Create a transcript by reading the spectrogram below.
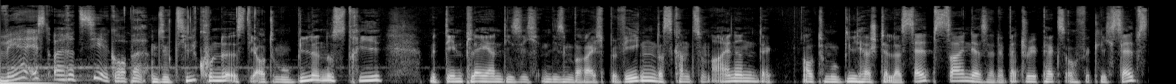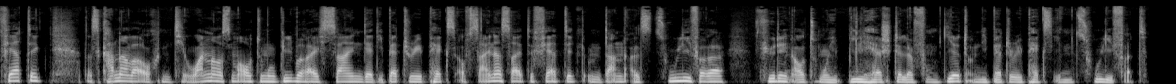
Wer ist eure Zielgruppe? Unsere Zielkunde ist die Automobilindustrie mit den Playern, die sich in diesem Bereich bewegen. Das kann zum einen der Automobilhersteller selbst sein, der seine Battery Packs auch wirklich selbst fertigt. Das kann aber auch ein Tier One aus dem Automobilbereich sein, der die Battery Packs auf seiner Seite fertigt und dann als Zulieferer für den Automobilhersteller fungiert und die Battery Packs eben zuliefert.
